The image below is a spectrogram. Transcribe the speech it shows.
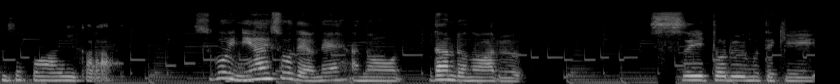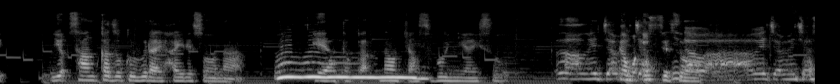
ニセコはいいから。すごい似合いそうだよね。あの、暖炉のあるスイートルーム的3家族ぐらい入れそうな部屋とか、なおちゃんすごい似合いそう。うわめちゃめちゃ好きだわ。めちゃめちゃ好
